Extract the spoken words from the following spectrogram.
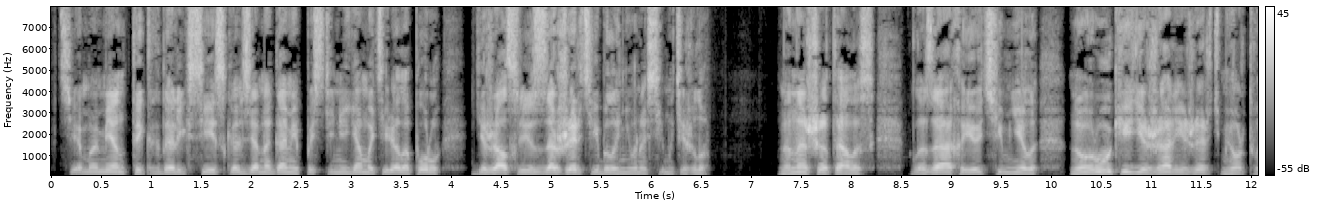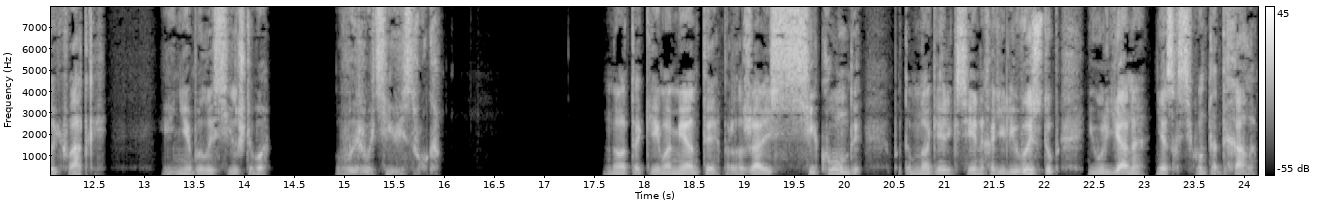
В те моменты, когда Алексей, скользя ногами по стене ямы, терял опору, держался за жердь, и было невыносимо тяжело. Она шаталась, в глазах ее темнело, но руки держали жертв мертвой хваткой, и не было сил, чтобы вырвать ее из рук. Но такие моменты продолжались секунды, потом ноги Алексея находили выступ, и Ульяна несколько секунд отдыхала.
